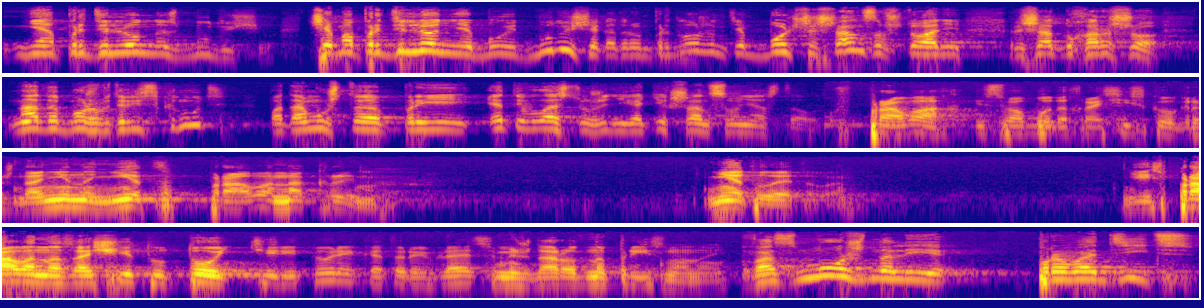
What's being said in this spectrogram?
неопределенность будущего. Чем определеннее будет будущее, которое мы предложим, тем больше шансов, что они решат, ну хорошо, надо, может быть, рискнуть, потому что при этой власти уже никаких шансов не осталось. В правах и свободах российского гражданина нет права на Крым. Нету этого. Есть право на защиту той территории, которая является международно признанной. Возможно ли проводить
